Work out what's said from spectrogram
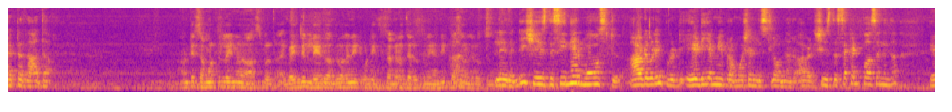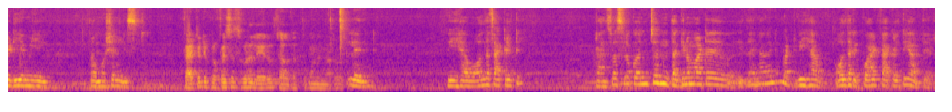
డాక్టర్ రాధా. అంటే సమర్థులైన హాస్పిటల్ వైద్యులు లేదు అందువల్లనే ఇటువంటి సంఘటన జరుగుతున్నాయని ప్రచారం జరుగుతుంది. లేదండి షీఈస్ ది సీనియర్ మోస్ట్ ఆవిడ కూడా ఇప్పుడు ఏడిఎంఈ ప్రమోషన్ లిస్ట్లో ఉన్నారు. ఆవిడ she is the second person in the ADME promotion list faculty professors కూడా లేరు చాలా తక్కువ మంది ఉన్నారు. లేదండి. We have all the faculty ట్రాన్స్ఫర్స్లో కొంచెం తగ్గిన మాట ఇదైనా కానీ but we have all the required faculty are there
